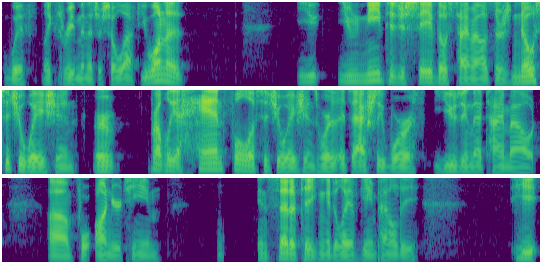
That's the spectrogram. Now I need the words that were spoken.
with like three minutes or so left. You want to you you need to just save those timeouts. There's no situation or probably a handful of situations where it's actually worth using that timeout um, for on your team instead of taking a delay of game penalty. He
